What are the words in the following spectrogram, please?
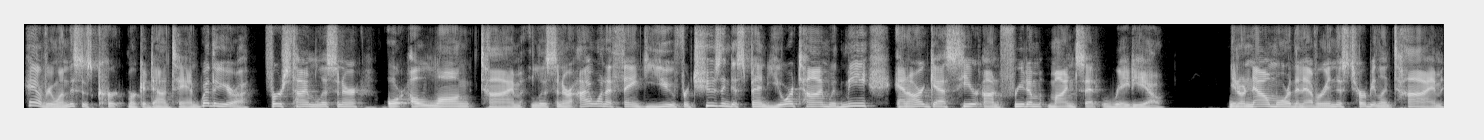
Hey everyone, this is Kurt Mercadante, and whether you're a first time listener or a long time listener, I want to thank you for choosing to spend your time with me and our guests here on Freedom Mindset Radio. You know, now more than ever in this turbulent time,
